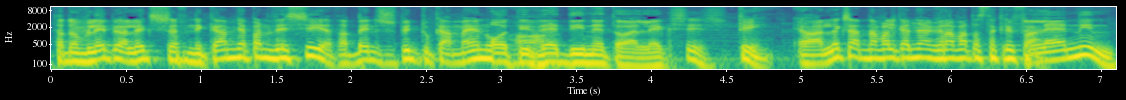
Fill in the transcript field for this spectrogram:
Θα τον βλέπει ο Αλέξης ξαφνικά μια πανδεσία. Θα μπαίνει στο σπίτι του καμένου. Ότι Ω. δεν ντύνεται ο Αλέξης; Τι, ο Αλέξης να βάλει καμιά γραβάτα στα κρυφά. Λένιν.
